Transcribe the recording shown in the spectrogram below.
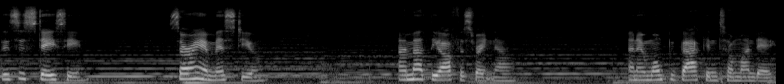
this is Stacey. Sorry I missed you. I'm at the office right now, and I won't be back until Monday.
